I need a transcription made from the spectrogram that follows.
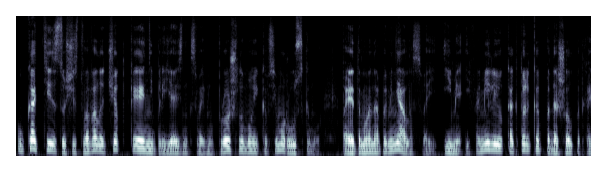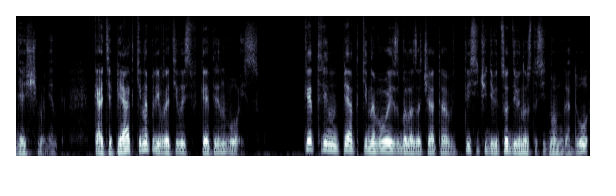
У Кати существовала четкая неприязнь к своему прошлому и ко всему русскому, поэтому она поменяла свои имя и фамилию, как только подошел подходящий момент. Катя Пяткина превратилась в Кэтрин Войс. Кэтрин Пяткина Войс была зачата в 1997 году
